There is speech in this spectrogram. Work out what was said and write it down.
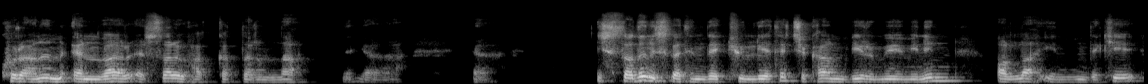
Kur'an'ın envar, esrar hakikatlarında ya, istadı nispetinde külliyete çıkan bir müminin Allah indindeki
